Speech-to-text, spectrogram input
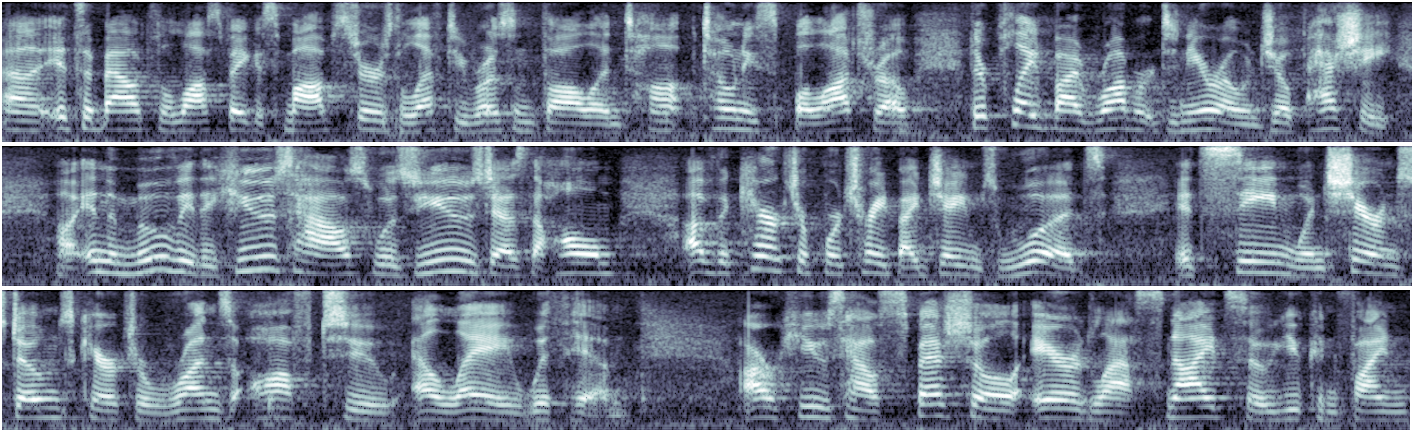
Uh, it's about the Las Vegas mobsters, Lefty Rosenthal and Tony Spilotro. They're played by Robert De Niro and Joe Pesci. Uh, in the movie, the Hughes house was used as the home of the character portrayed by James Woods. It's seen when Sharon Stone's character runs off to L.A. with him. Our Hughes House special aired last night, so you can find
